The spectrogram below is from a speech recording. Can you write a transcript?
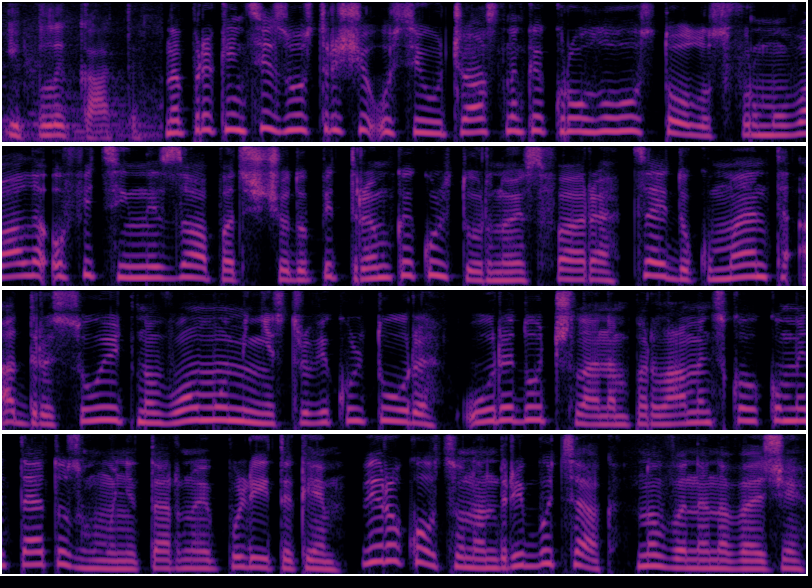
і плекати. Наприкінці зустрічі усі учасники круглого столу сформували офіційний запит щодо підтримки культурної сфери. Цей документ адресують новому міністрові культури, уряду, членам парламентського комітету з гуманітарної політики. Віра Ковцун, Андрій Буцяк. Новини на вежі.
